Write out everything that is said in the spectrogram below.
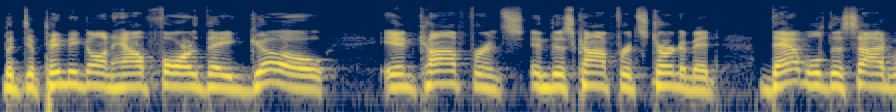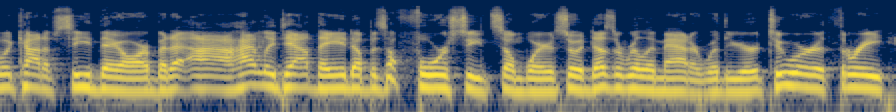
But depending on how far they go, in conference in this conference tournament, that will decide what kind of seed they are. But I, I highly doubt they end up as a four seed somewhere. So it doesn't really matter whether you're a two or a three.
